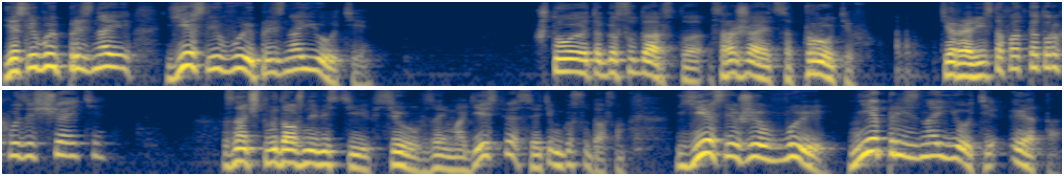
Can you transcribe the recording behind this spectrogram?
Если вы, призна... Если вы признаете, что это государство сражается против террористов, от которых вы защищаете, значит вы должны вести все взаимодействие с этим государством. Если же вы не признаете это,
